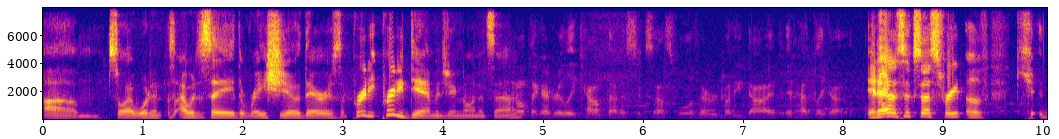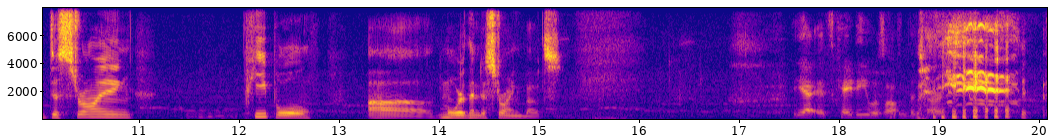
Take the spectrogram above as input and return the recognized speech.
Um, so I wouldn't. I would say the ratio there is a pretty pretty damaging on its end. I don't think I'd really count that as successful if everybody died. It had like a It had a success rate of k- destroying people uh, more than destroying boats. Yeah. Its KD was off the chart.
